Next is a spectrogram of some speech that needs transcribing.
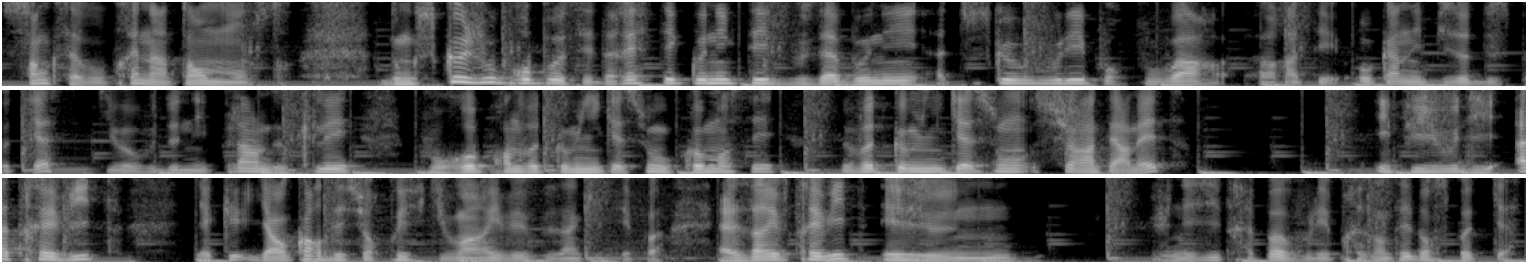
sans que ça vous prenne un temps monstre. Donc ce que je vous propose, c'est de rester connecté, de vous abonner à tout ce que vous voulez pour pouvoir euh, rater aucun épisode de ce podcast qui va vous donner plein de clés pour reprendre votre communication ou commencer votre communication sur Internet. Et puis je vous dis à très vite. Il y, a, encore des surprises qui vont arriver, vous inquiétez pas. Elles arrivent très vite et je, je n'hésiterai pas à vous les présenter dans ce podcast.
